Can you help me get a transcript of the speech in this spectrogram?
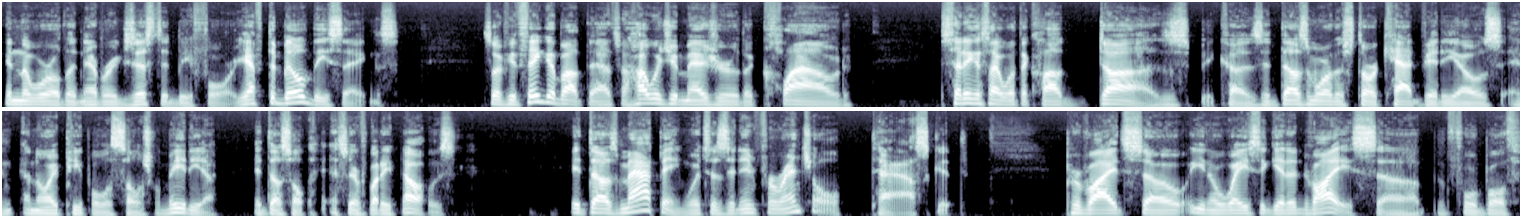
in the world that never existed before. You have to build these things. So if you think about that, so how would you measure the cloud? Setting aside what the cloud does, because it does more than store cat videos and annoy people with social media. It does, as everybody knows. It does mapping, which is an inferential task. It provides so you know ways to get advice uh, for both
